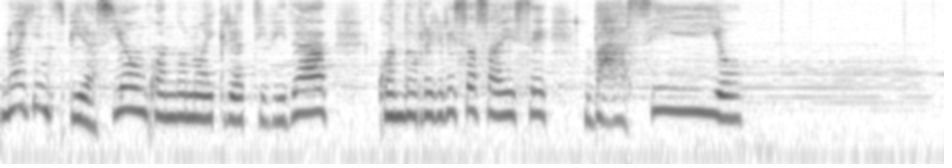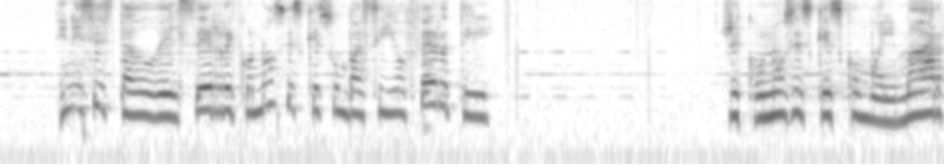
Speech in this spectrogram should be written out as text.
no hay inspiración, cuando no hay creatividad, cuando regresas a ese vacío, en ese estado del ser reconoces que es un vacío fértil Reconoces que es como el mar,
